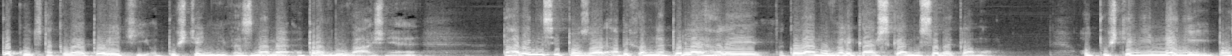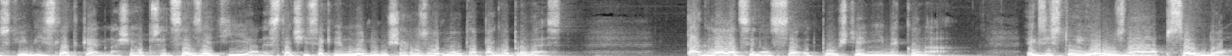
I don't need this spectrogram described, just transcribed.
Pokud takové pojetí odpuštění vezmeme opravdu vážně, dávejme si pozor, abychom nepodléhali takovému velikářskému sebeklamu. Odpuštění není prostým výsledkem našeho předsevzetí a nestačí se k němu jednoduše rozhodnout a pak ho provést. Takhle lacinost se odpouštění nekoná. Existují různá pseudo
